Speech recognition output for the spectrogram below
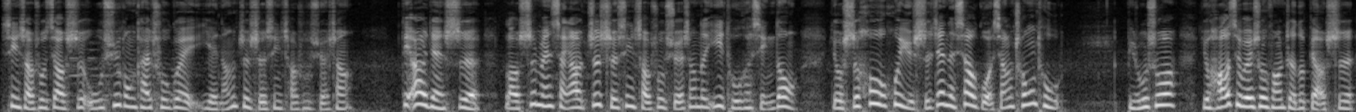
性少数教师无需公开出柜，也能支持性少数学生。第二点是，老师们想要支持性少数学生的意图和行动，有时候会与实践的效果相冲突。比如说，有好几位受访者都表示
